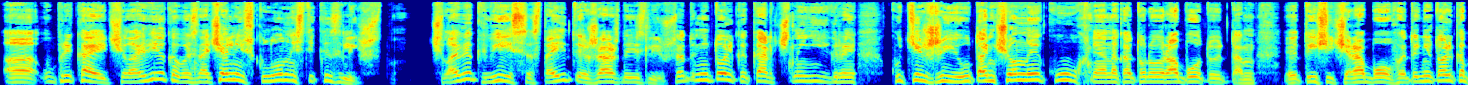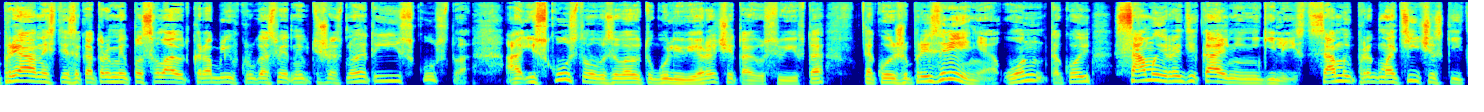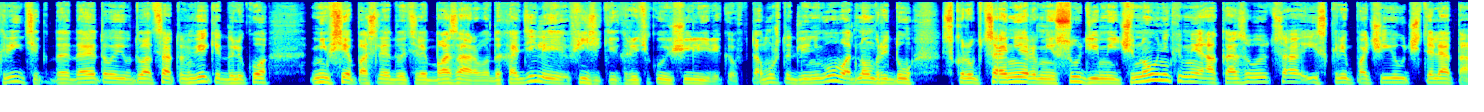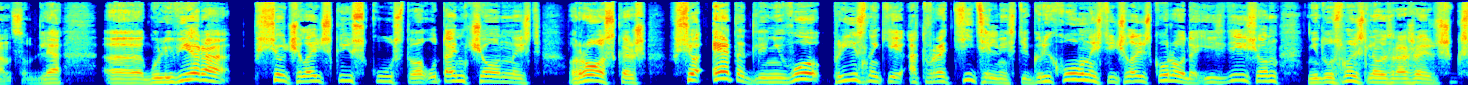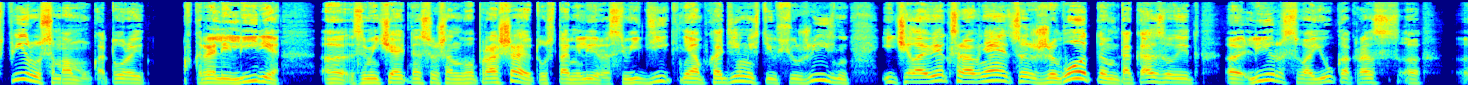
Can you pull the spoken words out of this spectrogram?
э, упрекает человека в изначальной склонности к излишеству. Человек весь состоит из жажды излишеств. Это не только карточные игры, кутежи, утонченная кухня, на которую работают там э, тысячи рабов. Это не только пряности, за которыми посылают корабли в кругосветные путешествия, но это и искусство. А искусство вызывают у Гулливера, читаю Свифта, такое же презрение. Он такой самый радикальный нигилист, самый прагматический критик. До, до этого и в 20 веке далеко не все последователи Базарова доходили, физики, критикующие лириков, потому что для него в одном ряду с коррупционерами, судьями и чиновниками оказываются и скрипачи, и учителя танцев. Для э, Гулливера все человеческое искусство, утонченность, роскошь, все это для него признаки отвратительности, греховности человеческого рода. И здесь он недвусмысленно возражает Шекспиру самому, который в «Короле Лире» э, замечательно совершенно вопрошают устами Лира «сведи к необходимости всю жизнь», и человек сравняется с животным, доказывает э, Лир свою как раз э,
